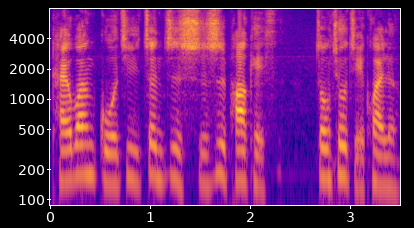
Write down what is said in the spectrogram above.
台湾国际政治时事 Podcast，中秋节快乐！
